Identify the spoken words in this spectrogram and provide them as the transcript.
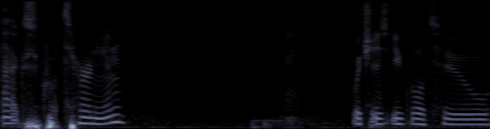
x quaternion which is equal to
